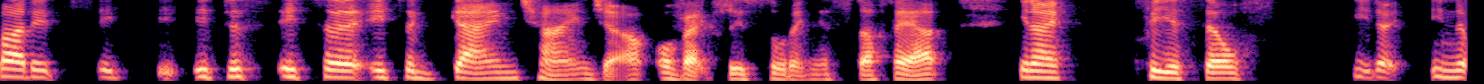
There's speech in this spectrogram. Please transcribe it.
but it's it, it just it's a it's a game changer of actually sorting this stuff out you know for yourself you know in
